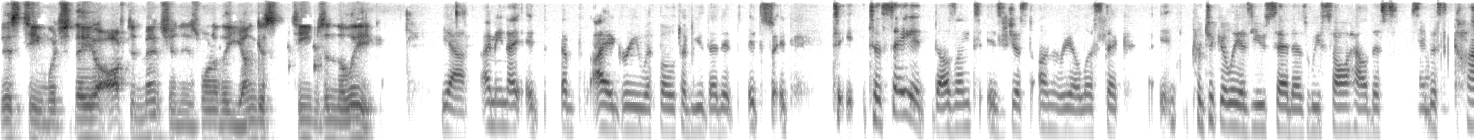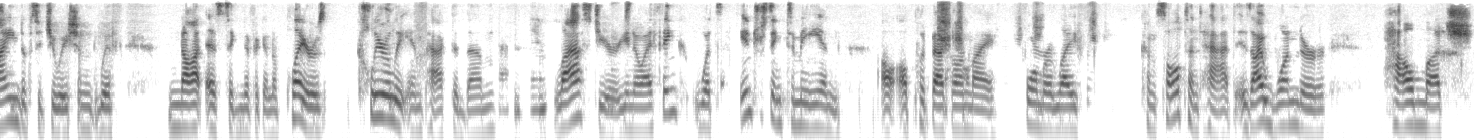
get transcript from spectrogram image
this team, which they often mention is one of the youngest teams in the league? Yeah, I mean, I it, I agree with both of you that it it's it, to to say it doesn't is just unrealistic. It, particularly as you said, as we saw how this this kind of situation with not as significant of players clearly impacted them last year. You know, I think what's interesting to me, and I'll, I'll put back on my former life consultant hat, is I wonder how much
